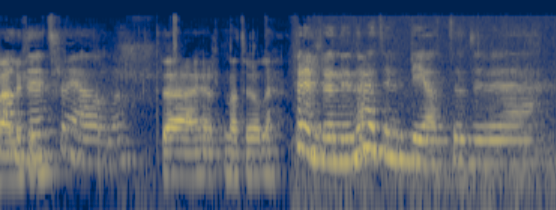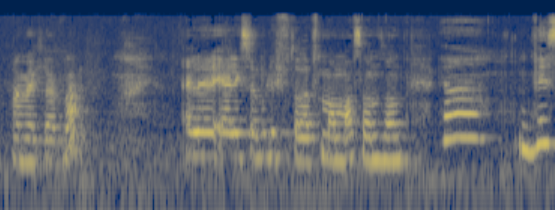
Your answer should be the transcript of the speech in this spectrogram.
veldig fint. Ja, det tror jeg også. Det er helt naturlig. Foreldrene dine, vet de at du har meldt deg på? Eller jeg liksom lufta det for mamma sånn sånn Ja, hvis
